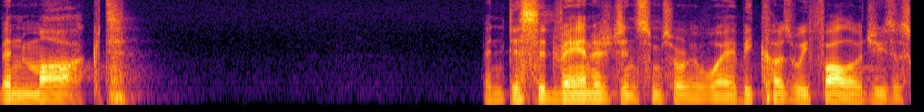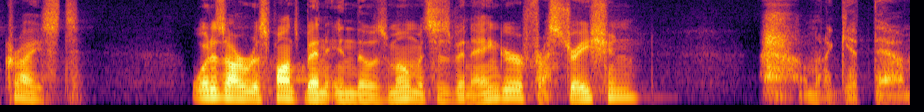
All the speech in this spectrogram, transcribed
Been mocked? Been disadvantaged in some sort of way because we follow Jesus Christ? What has our response been in those moments? Has been anger, frustration? I'm going to get them.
